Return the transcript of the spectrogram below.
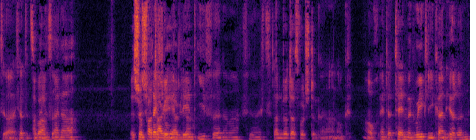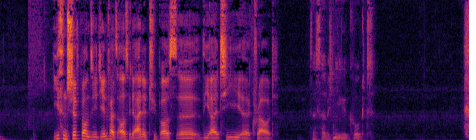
Tja, ich hatte Aber zumindest einer Ist schon ein paar Tage her. entlehnt Wieder. Ethan, aber vielleicht, Dann wird das wohl stimmen. keine Ahnung. Auch Entertainment Weekly kann irren. Ethan Schiffbaum sieht jedenfalls aus wie der eine Typ aus äh, The IT äh, Crowd. Das habe ich nie geguckt.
